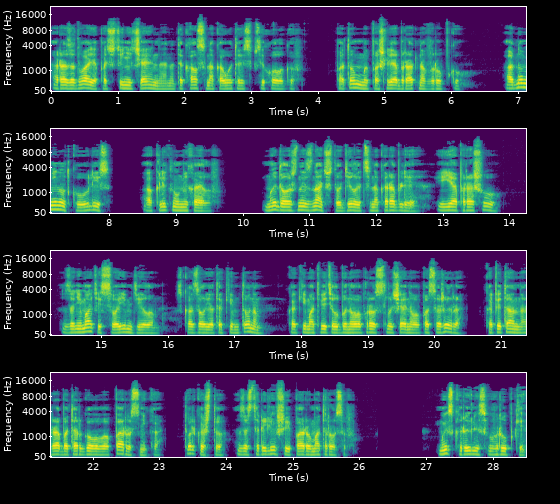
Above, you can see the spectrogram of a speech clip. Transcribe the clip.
Раза два я почти нечаянно натыкался на кого-то из психологов. Потом мы пошли обратно в рубку. Одну минутку, Улис, окликнул Михайлов. Мы должны знать, что делается на корабле, и я прошу, занимайтесь своим делом, сказал я таким тоном, каким ответил бы на вопрос случайного пассажира капитан работоргового парусника, только что застреливший пару матросов. Мы скрылись в рубке.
